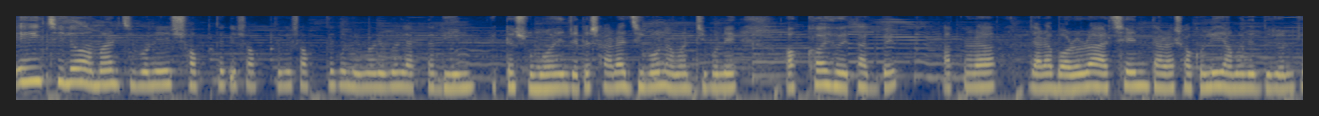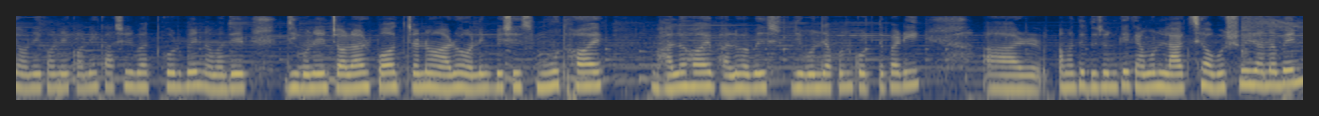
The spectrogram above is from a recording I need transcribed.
এই ছিল আমার জীবনের সব থেকে সব থেকে সব থেকে মেমোরেবল একটা দিন, একটা সময় যেটা সারা জীবন আমার জীবনে অক্ষয় হয়ে থাকবে। আপনারা যারা বড়রা আছেন, তারা সকলেই আমাদের দুজনকে অনেক অনেক অনেক আশীর্বাদ করবেন। আমাদের জীবনের চলার পথ যেন আরও অনেক বেশি স্মুথ হয়। ভালো হয়, ভালোভাবে জীবনযাপন করতে পারি। আর আমাদের দুজনকে কেমন লাগছে অবশ্যই জানাবেন।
